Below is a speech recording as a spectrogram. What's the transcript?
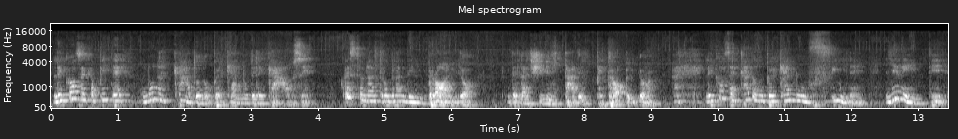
Le cose, capite, non accadono perché hanno delle cause. Questo è un altro grande imbroglio della civiltà del petrolio. Le cose accadono perché hanno un fine. Gli eventi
